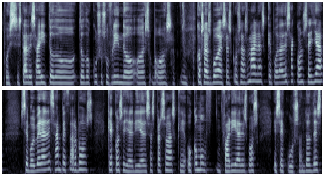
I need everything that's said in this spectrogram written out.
pois estades aí todo todo o curso sufrindo as, as cosas boas e as cousas malas que podades aconsellar se volverades a empezar vos que aconsellaríades esas persoas que ou como faríades vos ese curso. Entonces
